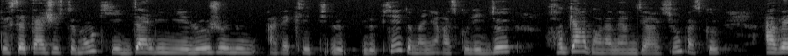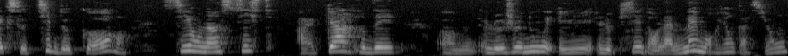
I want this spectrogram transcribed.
de cet ajustement qui est d'aligner le genou avec le, pied de manière à ce que les deux regardent dans la même direction parce que avec ce type de corps, si on insiste à garder euh, le genou et le pied dans la même orientation,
